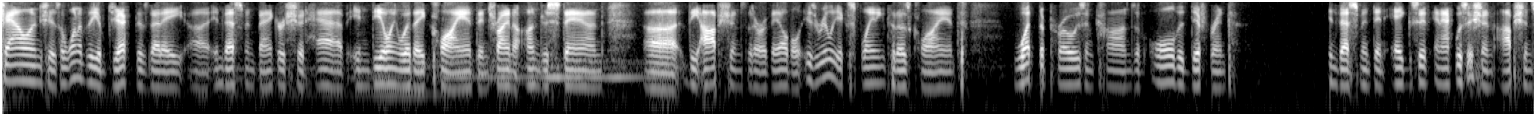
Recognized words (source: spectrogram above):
challenges, or one of the objectives that a uh, investment banker should have in dealing with a client and trying to understand uh, the options that are available, is really explaining to those clients what the pros and cons of all the different investment and exit and acquisition options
